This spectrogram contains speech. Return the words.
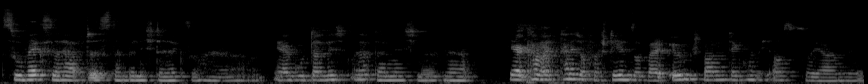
zu wechselhaft ist, dann bin ich direkt so, ja. Ja gut, dann nicht, ne? Dann nicht, ne? Ja. Ja, kann, man, kann ich auch verstehen, so, weil irgendwann denkt man sich aus, so ja, nö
